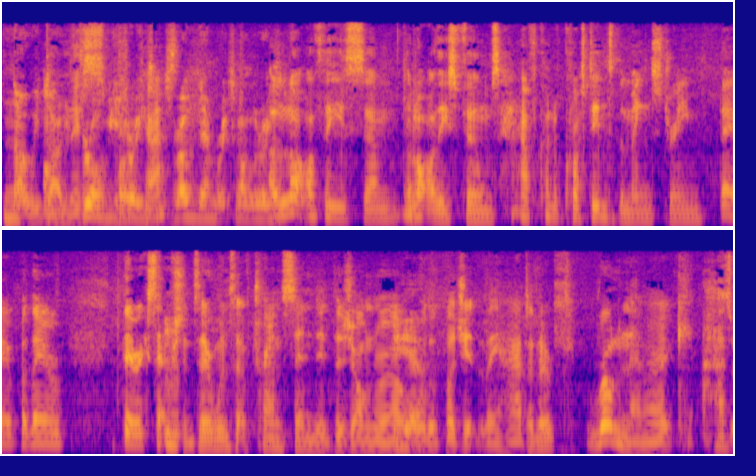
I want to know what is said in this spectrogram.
No, we don't. this For obvious podcast. reasons. Roland Emmerich's one of the reasons. A lot of these, um, a lot of these films have kind of crossed into the mainstream. They're, but they're they're exceptions. They're ones that have transcended the genre Yeah. or the budget that they had. And Roland Emmerich has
